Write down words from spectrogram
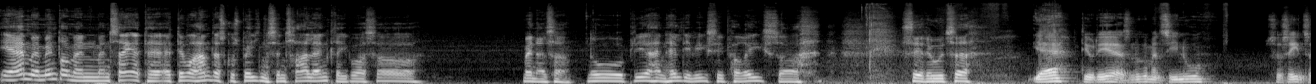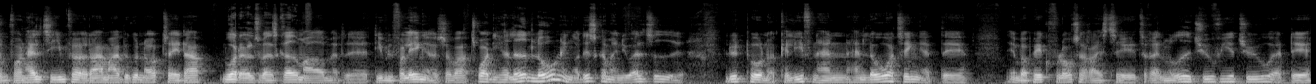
Ja, med mindre man, man sagde, at, at det var ham, der skulle spille den centrale angriber, så... Men altså, nu bliver han heldigvis i Paris, så ser det ud til. Ja, det er jo det. Altså, nu kan man sige, nu så sent som for en halv time før, der er mig begyndt at optage, der, nu har der altså været skrevet meget om, at øh, de vil forlænge, og så var, tror jeg, de havde lavet en lovning, og det skal man jo altid øh, lytte på, når Kalifen han, han lover ting, at øh, Mbappé kunne få lov til at rejse til, til Real Madrid i 2024, at øh,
